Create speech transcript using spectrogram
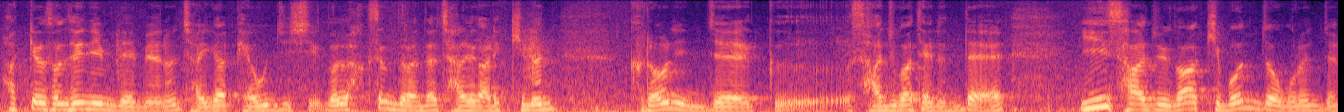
학교 선생님 되면은 자기가 배운 지식을 학생들한테 잘 가르치는 그런 이제 그 사주가 되는데 이 사주가 기본적으로 이제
